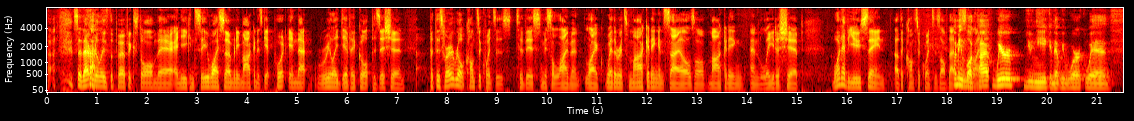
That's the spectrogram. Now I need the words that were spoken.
so that really is the perfect storm there. And you can see why so many marketers get put in that really difficult position. But there's very real consequences to this misalignment, like whether it's marketing and sales or marketing and leadership. What have you seen are the consequences of that? I mean, look, I, we're unique in that we work with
